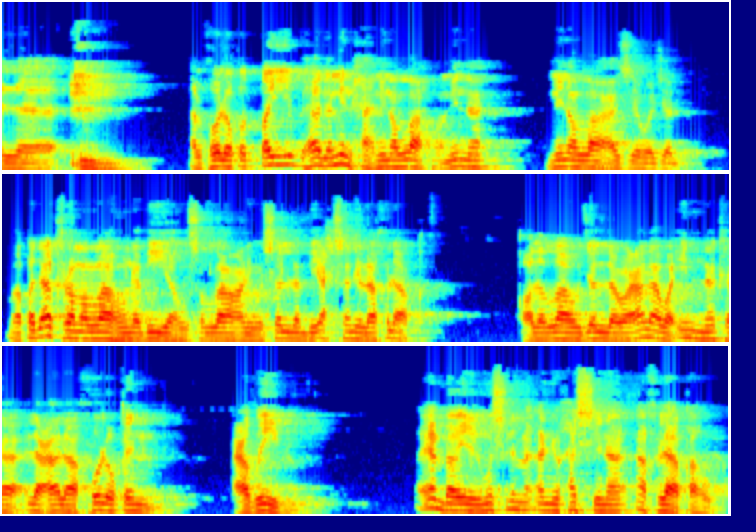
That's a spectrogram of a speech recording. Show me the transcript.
الخلق الطيب هذا منحة من الله ومنة من الله عز وجل. وقد أكرم الله نبيه صلى الله عليه وسلم بأحسن الأخلاق. قال الله جل وعلا وإنك لعلى خلق عظيم. ينبغي للمسلم أن يحسن أخلاقه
